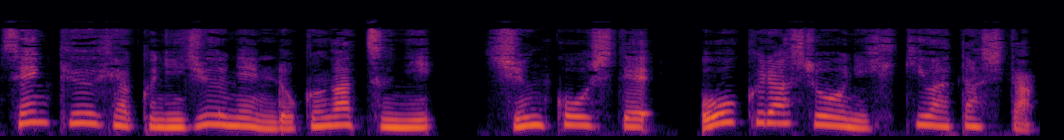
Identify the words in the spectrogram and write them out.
1920年6月に竣工して大蔵省に引き渡した。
